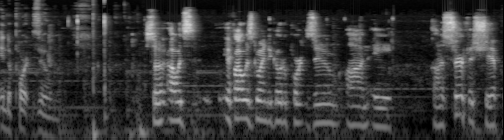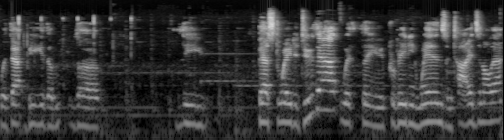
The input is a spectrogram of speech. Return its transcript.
into Port Zoom. So I would, if I was going to go to Port Zoom on a on a surface ship, would that be the the the best way to do that with the pervading winds and tides and all that?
